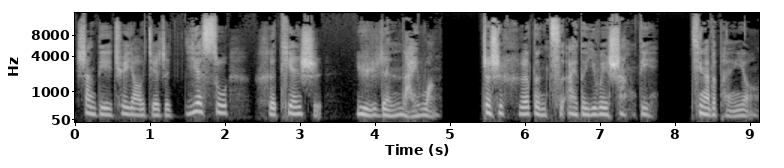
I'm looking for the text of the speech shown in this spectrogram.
上帝却要借着耶稣和天使与人来往。这是何等慈爱的一位上帝！亲爱的朋友，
